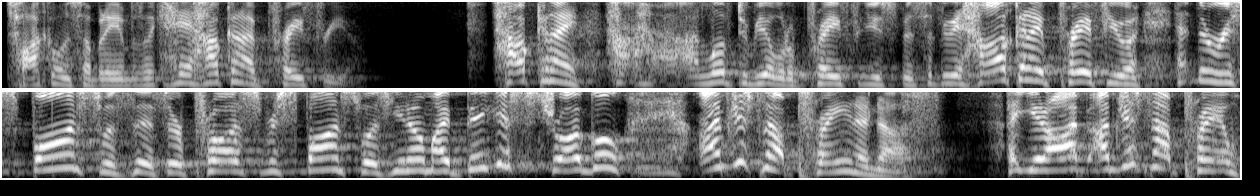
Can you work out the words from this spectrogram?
talking with somebody and was like, hey, how can I pray for you? How can I, I'd love to be able to pray for you specifically. How can I pray for you? And the response was this, their response was, you know, my biggest struggle, I'm just not praying enough. You know, I'm just not praying.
